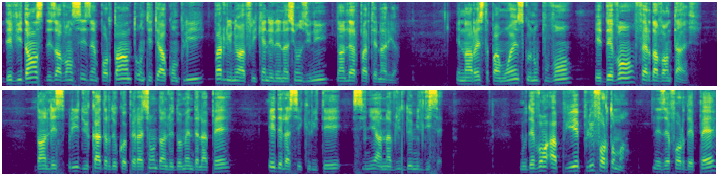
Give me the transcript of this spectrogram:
D'évidence, des avancées importantes ont été accomplies par l'Union africaine et les Nations unies dans leur partenariat. Il n'en reste pas moins que nous pouvons et devons faire davantage dans l'esprit du cadre de coopération dans le domaine de la paix et de la sécurité signé en avril 2017. Nous devons appuyer plus fortement les efforts de paix,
